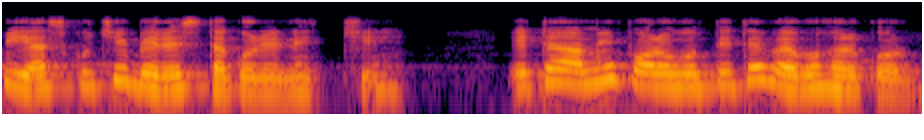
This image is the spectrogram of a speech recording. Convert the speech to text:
পেঁয়াজ কুচি বেরেস্তা করে নিচ্ছি। এটা আমি পরবর্তীতে ব্যবহার করব।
